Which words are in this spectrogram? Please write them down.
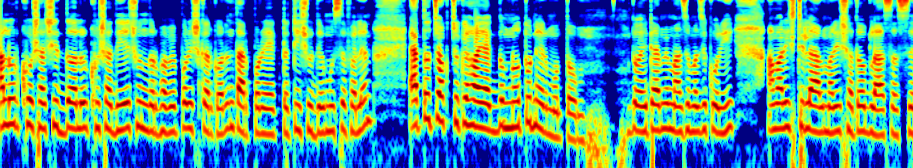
আলুর খোসা, সিদ্ধ আলুর খোসা দিয়ে সুন্দরভাবে পরিষ্কার করেন, তারপরে একটা টিস্যু দিয়ে মুছে ফেলেন। এত চকচকে হয় একদম নতুনের মতো। তো এটা আমি মাঝে মাঝে করি। আমার স্টিলের আলমারির সাথেও গ্লাস আছে,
